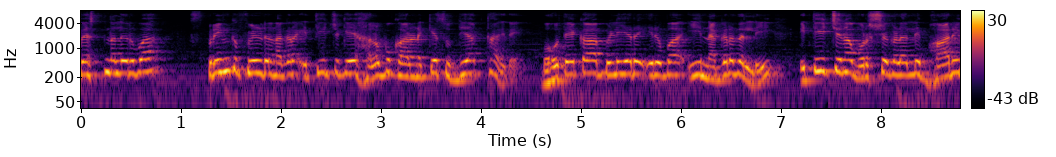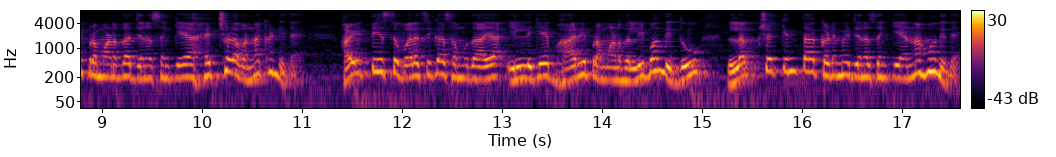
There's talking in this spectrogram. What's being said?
ವೆಸ್ಟ್ನಲ್ಲಿರುವ ಸ್ಪ್ರಿಂಗ್ ಫೀಲ್ಡ್ ನಗರ ಇತ್ತೀಚೆಗೆ ಹಲವು ಕಾರಣಕ್ಕೆ ಸುದ್ದಿಯಾಗ್ತಾ ಇದೆ. ಬಹುತೇಕ ಬಿಳಿಯರೇ ಇರುವ ಈ ನಗರದಲ್ಲಿ ಇತ್ತೀಚಿನ ವರ್ಷಗಳಲ್ಲಿ ಭಾರಿ ಪ್ರಮಾಣದ ಜನಸಂಖ್ಯೆಯ ಹೆಚ್ಚಳವನ್ನು ಕಂಡಿದೆ. ಹೈತೀಸ್ ವಲಸಿಗ ಸಮುದಾಯ ಇಲ್ಲಿಗೆ ಭಾರಿ ಪ್ರಮಾಣದಲ್ಲಿ ಬಂದಿದ್ದು ಲಕ್ಷಕ್ಕಿಂತ ಕಡಿಮೆ ಜನಸಂಖ್ಯೆಯನ್ನು ಹೊಂದಿದೆ.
